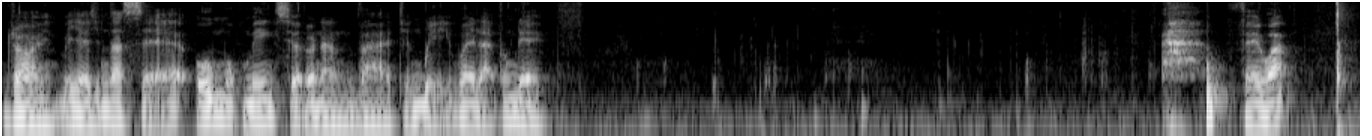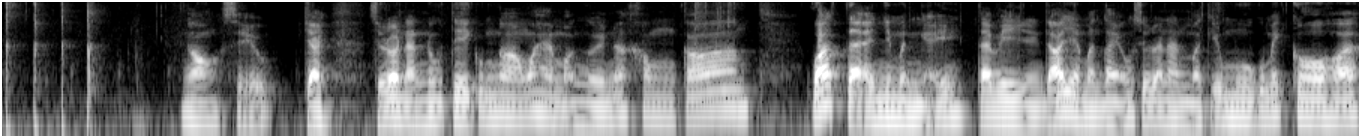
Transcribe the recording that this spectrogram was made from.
Rồi bây giờ chúng ta sẽ uống một miếng sữa đậu nành và chuẩn bị quay lại vấn đề. Phê quá. Ngon xỉu. Trời sữa đậu nành nuti cũng ngon quá ha mọi người. Nó không có quá tệ như mình nghĩ. Tại vì đó giờ mình toàn uống sữa đậu nành mà kiểu mua của mấy cô thôi á.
